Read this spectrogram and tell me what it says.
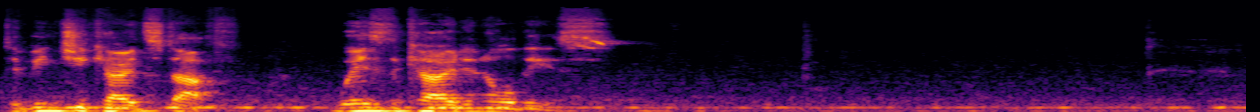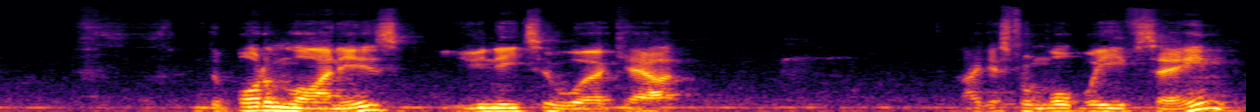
Da Vinci Code stuff. Where's the code in all this? the bottom line is you need to work out i guess from what we've seen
